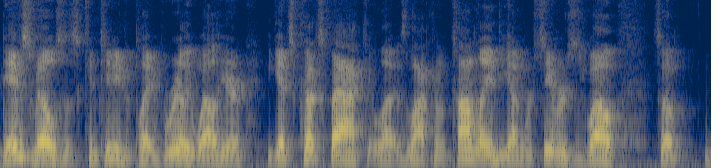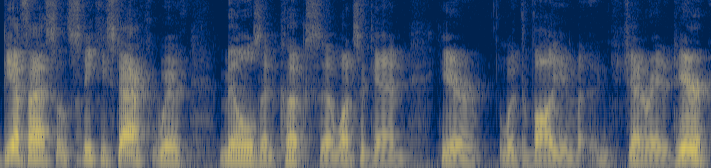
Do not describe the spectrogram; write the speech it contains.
Davis Mills has continued to play really well here. He gets Cooks back, is locked in with Conley, the young receivers as well. So DFS, a sneaky stack with Mills and Cooks uh, once again here with the volume generated here.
